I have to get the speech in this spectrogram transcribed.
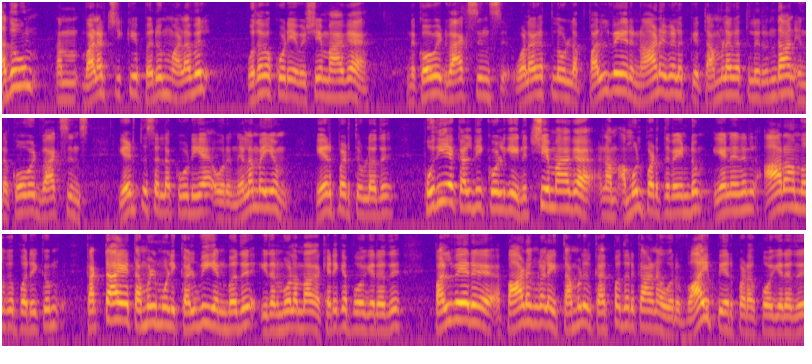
அதுவும் நம் வளர்ச்சிக்கு பெரும் அளவில் உதவக்கூடிய விஷயமாக இந்த கோவிட் வேக்சின்ஸ் உலகத்தில் உள்ள பல்வேறு நாடுகளுக்கு தமிழகத்திலிருந்தான் இந்த கோவிட் வேக்சின்ஸ் எடுத்து செல்லக்கூடிய ஒரு நிலைமையும் ஏற்படுத்தியுள்ளது. புதிய கல்விக் கொள்கையை நிச்சயமாக நாம் அமுல்படுத்த வேண்டும். ஏனெனில் ஆறாம் வகுப்பு வரைக்கும் கட்டாய தமிழ் மொழி கல்வி என்பது இதன் மூலமாக கிடைக்கப் போகிறது. பல்வேறு பாடங்களை தமிழில் கற்பதற்கான ஒரு வாய்ப்பு ஏற்பட போகிறது.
